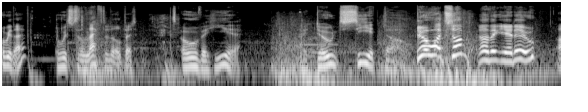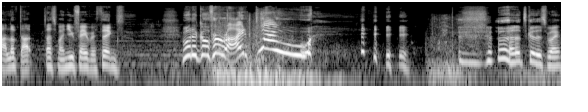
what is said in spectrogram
Are we there? Oh, it's to the left a little bit. It's over here. I don't see it though. You want some? I think you do. Ah, I love that. That's my new favorite thing. Want to go for a ride? Wow! Let's go this way.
